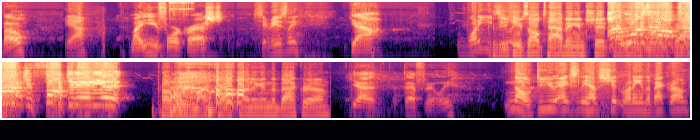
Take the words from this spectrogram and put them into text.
Bo, Yeah. my EU4 crashed. Seriously? Yeah. What are you Because doing? he keeps alt tabbing and shit. I probably his wasn't all tabbed, you fucking idiot! Probably his Minecraft running in the background. Yeah, definitely. No, do you actually have shit running in the background?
